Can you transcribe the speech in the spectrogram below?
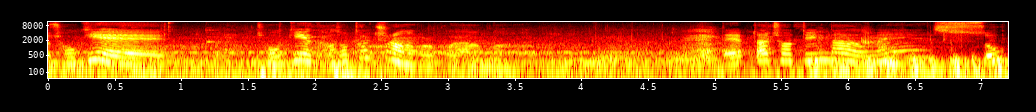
있죠? 저기에 저기에 가서 탈출하는 걸 거야 아마 냅다 쳐 뛴 다음에 쏙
